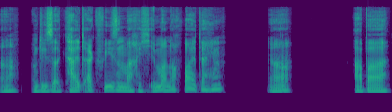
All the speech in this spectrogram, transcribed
Ja, und diese Kaltakquisen mache ich immer noch weiterhin. Ja, aber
